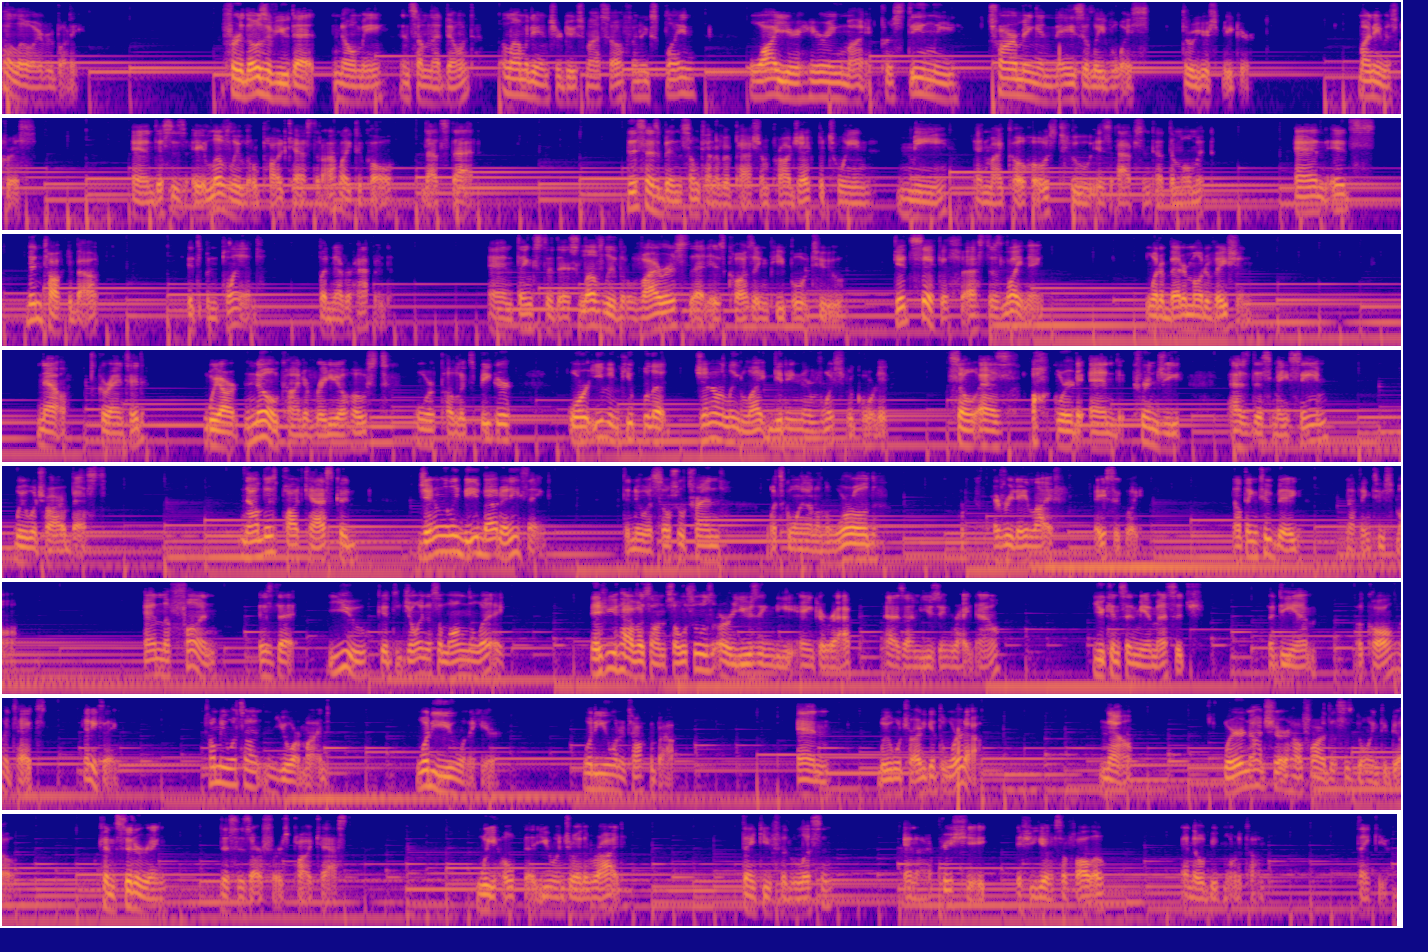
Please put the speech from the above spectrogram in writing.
Hello, everybody. For those of you that know me and some that don't, allow me to introduce myself and explain why you're hearing my pristinely charming and nasally voice through your speaker. My name is Chris, and this is a lovely little podcast that I like to call That's That. This has been some kind of a passion project between me and my co host, who is absent at the moment, and it's been talked about, it's been planned, but never happened. And thanks to this lovely little virus that is causing people to get sick as fast as lightning, what a better motivation. Now, granted, we are no kind of radio host or public speaker or even people that generally like getting their voice recorded. So, as awkward and cringy as this may seem, we will try our best. Now, this podcast could generally be about anything the newest social trend, what's going on in the world, everyday life, basically. Nothing too big, nothing too small. And the fun is that you get to join us along the way. If you have us on socials or using the Anchor app, as I'm using right now, you can send me a message, a DM, a call, a text, anything. Tell me what's on your mind. What do you want to hear? What do you want to talk about? And we will try to get the word out. Now, we're not sure how far this is going to go, considering this is our first podcast. We hope that you enjoy the ride. Thank you for the listen, and I appreciate if you give us a follow, and there will be more to come. Thank you.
